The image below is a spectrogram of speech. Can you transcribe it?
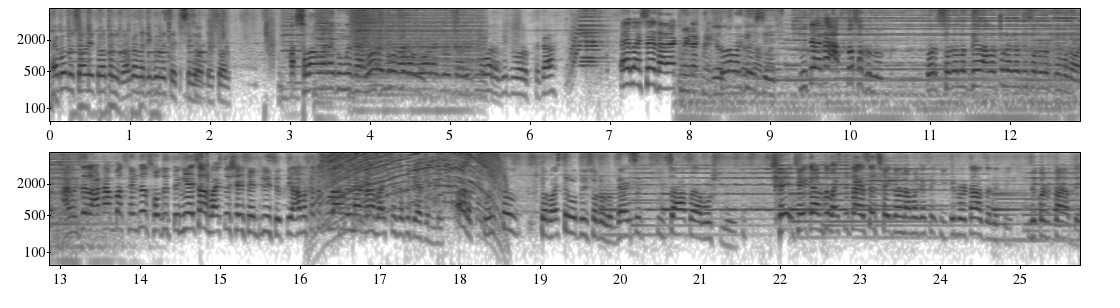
হ্যাঁ বন্ধু সরি তোর তুমি ঝগড়াঝাটি করে চাচ্ছিল তো চল। আসসালামু আলাইকুম কাকা। ওয়ালাইকুম আসসালাম। ওয়ালাইকুম আসসালাম মুবারক মুবারক কাকা। এই ভাই সাই দাঁড়া এক মিনিট এক মিনিট। তোর আবার কি হয়েছে? তুই তো একটা আস্তে ছোট লোক। তোর ছোট লোক দিয়ে আমার কোনো গেছে ছোট লোক কেমন হয়? আমি যে লাঠা আম্বা সেন্টার নিয়ে আসি আর বাইশ তো সেই সেন্টি নিয়েছে তুই আমার সাথে কুলা হলি না বাইশের সাথে কে আর তুই তো তোর বাইশের মতোই ছোট লোক দেখছি তুই চা চা বসলি। সেই সেই কারণে তো বাইশটা টাকা আছে সেই কারণে আমার কাছে একটু আছে নাকি? যে করে টাকা দে।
